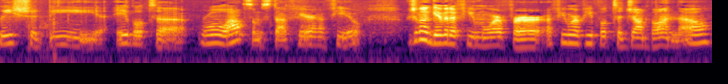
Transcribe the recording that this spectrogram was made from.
we should be able to roll out some stuff here in a few. We're just gonna give it a few more for a few more people to jump on though.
